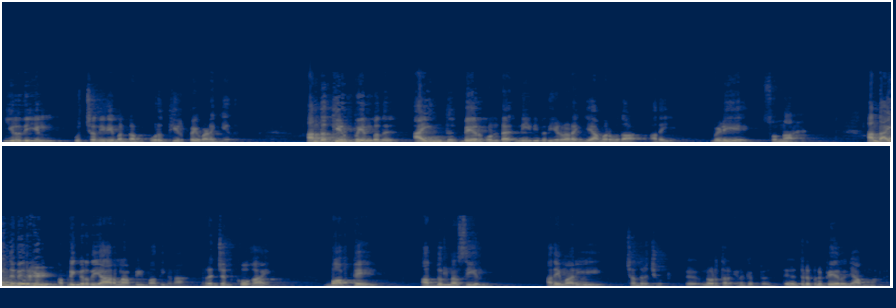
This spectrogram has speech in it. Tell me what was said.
இறுதியில் உச்சநீதிமன்றம் ஒரு தீர்ப்பை வழங்கியது. அந்த தீர்ப்பு என்பது ஐந்து பேர் கொண்ட நீதிபதிகள் அடங்கிய அமர்வுதான் அதை வெளியே சொன்னார்கள். அந்த ஐந்து பேர்கள் அப்படிங்கிறது யாரெல்லாம் அப்படின்னு பார்த்தீங்கன்னா ரஞ்சன் கோகாய் பாப்டே அப்துல் நசீர் அதே மாதிரி சந்திரசூட். இன்னொருத்தர் எனக்கு தி- திடுப்புன்னு பேர் ஞாபகம் இல்லை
